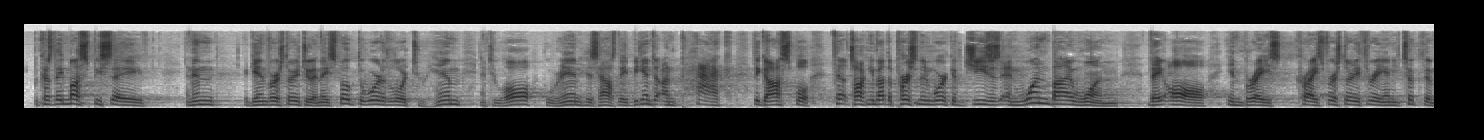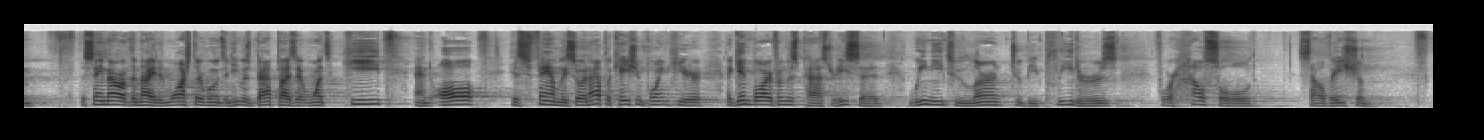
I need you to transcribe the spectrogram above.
because they must be saved. And then Again, verse 32 And they spoke the word of the Lord to him and to all who were in his house. They began to unpack the gospel, t- talking about the person and work of Jesus, and one by one, they all embraced Christ. Verse 33 And he took them the same hour of the night and washed their wounds, and he was baptized at once, he and all his family. So, an application point here, again, borrowed from this pastor, he said, We need to learn to be pleaders for household salvation.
